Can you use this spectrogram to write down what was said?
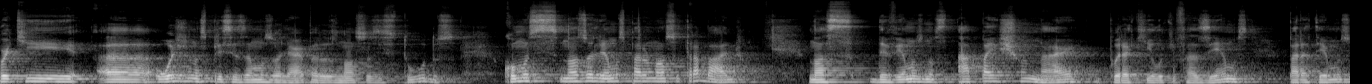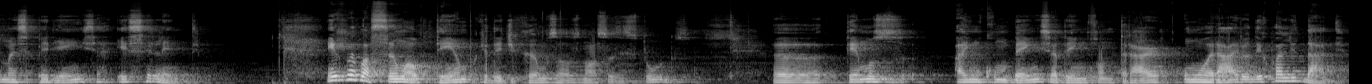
porque uh, hoje nós precisamos olhar para os nossos estudos como nós olhamos para o nosso trabalho. Nós devemos nos apaixonar por aquilo que fazemos para termos uma experiência excelente. Em relação ao tempo que dedicamos aos nossos estudos, uh, temos a incumbência de encontrar um horário de qualidade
